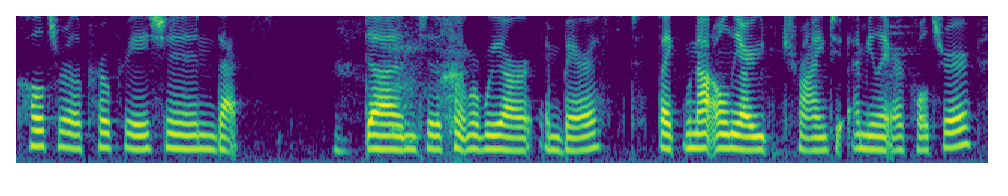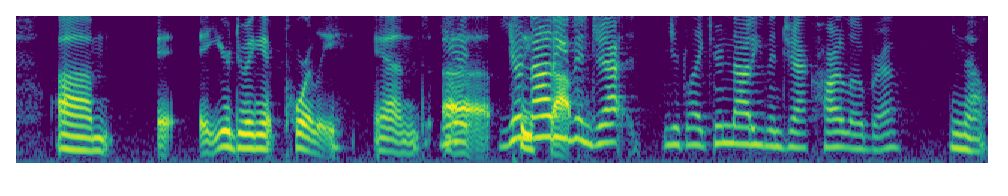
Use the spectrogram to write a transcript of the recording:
cultural appropriation that's done to the point where we are embarrassed. Like, not only are you trying to emulate our culture, um, it, it, you're doing it poorly. And uh, you're, you're not stop. even Jack. You're like you're not even Jack Harlow, bro. No,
